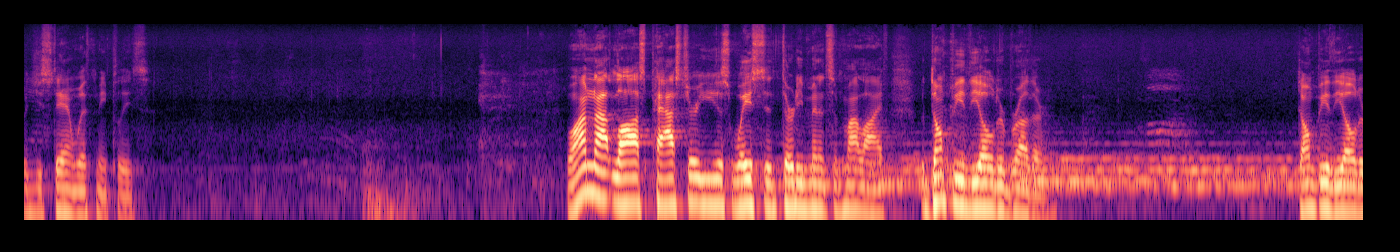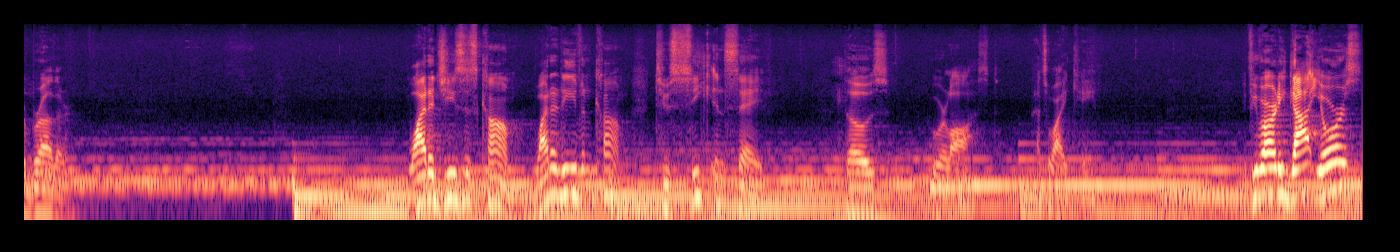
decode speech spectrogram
Would you stand with me, please? Well, I'm not lost, Pastor. You just wasted 30 minutes of my life. But don't be the older brother. Don't be the older brother. Why did Jesus come? Why did he even come? To seek and save those who are lost. That's why he came. If you've already got yours,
